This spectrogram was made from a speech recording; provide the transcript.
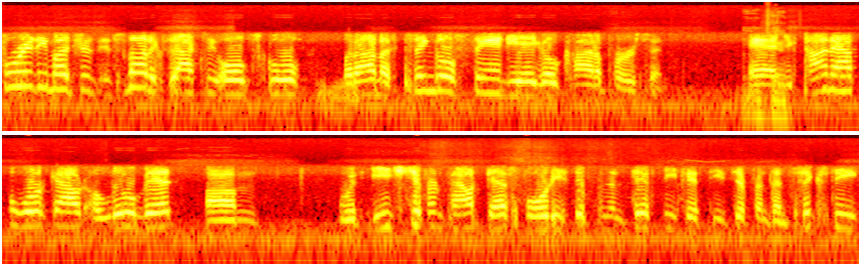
pretty much. It's not exactly old school, but I'm a single San Diego kind of person, and you kind of have to work out a little bit um, with each different pound test. 40 is different than 50, 50 is different than 60.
